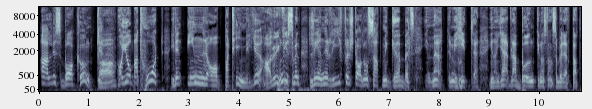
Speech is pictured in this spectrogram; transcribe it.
Alice Bah Kuhnke Ja. har jobbat hårt i den inre av partimiljön. Ja, det är hon är som en Leni Riefenstahl när hon satt med Goebbels i möte med Hitler i någon jävla bunker någonstans och berättat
